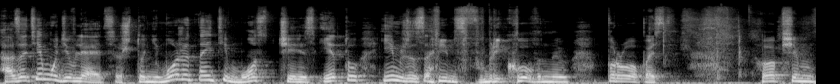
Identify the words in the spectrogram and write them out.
а затем удивляется, что не может найти мост через эту им же самим сфабрикованную пропасть. В общем,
